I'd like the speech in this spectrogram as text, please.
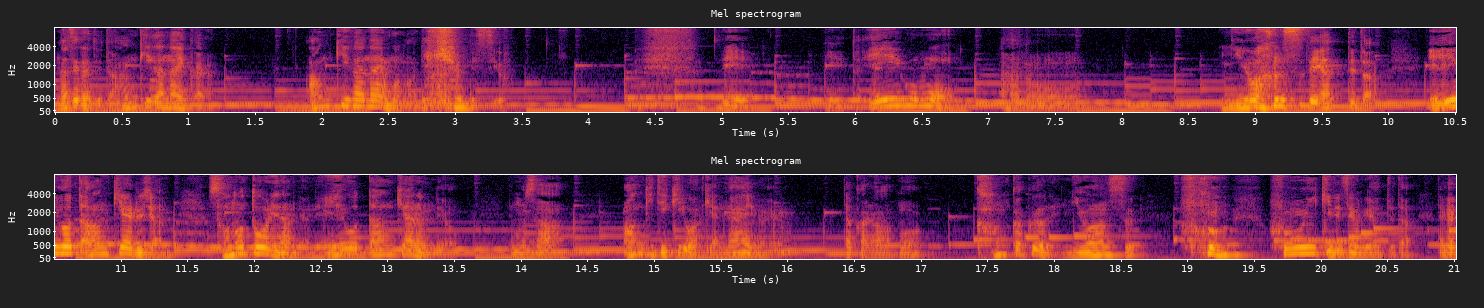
なぜかというと暗記がないから。暗記がないものはできるんですよ。で、英語もあのニュアンスでやってた。英語って暗記あるじゃん。その通りなんだよね。英語って暗記あるんだよ。でもさ暗記できるわけはないのよ。だからもう感覚よね。ニュアンス。雰囲気で全部やってた。だから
